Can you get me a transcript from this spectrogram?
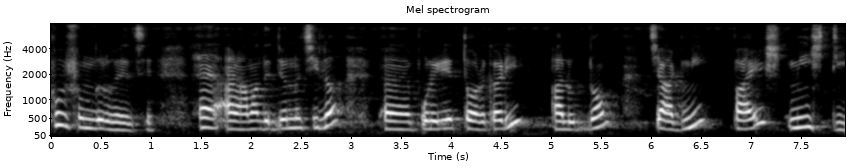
খুব সুন্দর হয়েছে। হ্যাঁ আর আমাদের জন্য ছিল পনিরের তরকারি, আলুর দম, চাটনি, পায়েস, মিষ্টি।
